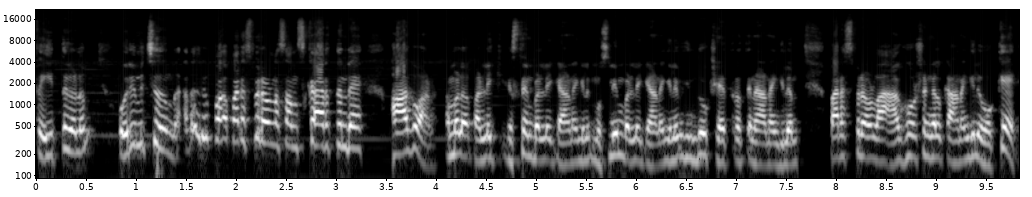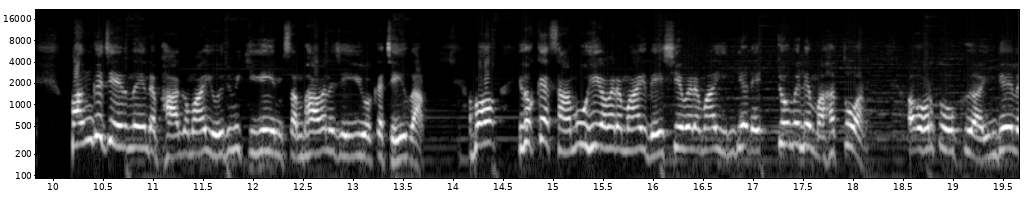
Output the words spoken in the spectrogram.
ഫെയ്ത്തുകളും ഒരുമിച്ച് നിന്ന് അതൊരു പരസ്പരമുള്ള സംസ്കാരത്തിന്റെ ഭാഗമാണ്. നമ്മൾ പള്ളി ക്രിസ്ത്യൻ പള്ളിക്കാണെങ്കിലും മുസ്ലിം പള്ളിക്കാണെങ്കിലും ഹിന്ദു ക്ഷേത്രത്തിനാണെങ്കിലും പരസ്പരമുള്ള ആഘോഷങ്ങൾക്കാണെങ്കിലും ഒക്കെ പങ്കുചേരുന്നതിന്റെ ഭാഗമായി ഒരുമിക്കുകയും സംഭാവന ചെയ്യുകയും ഒക്കെ ചെയ്തതാണ്. അപ്പോൾ ഇതൊക്കെ സാമൂഹികപരമായി ദേശീയപരമായി ഇന്ത്യയുടെ ഏറ്റവും വലിയ മഹത്വമാണ്. ഓർത്ത് നോക്കുക ഇന്ത്യയിൽ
